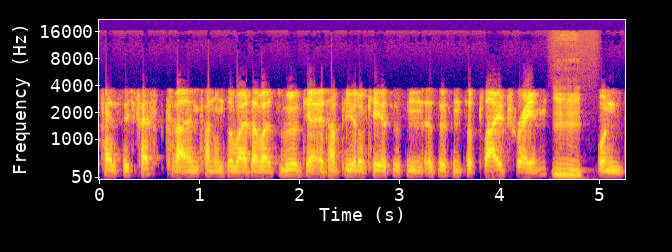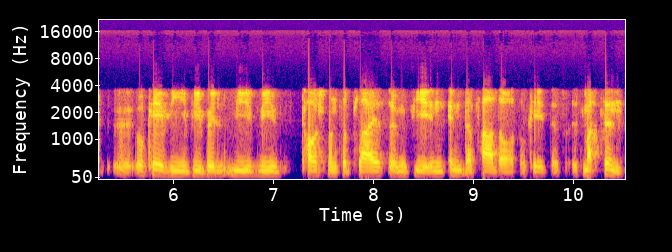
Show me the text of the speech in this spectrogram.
fest, sich festkrallen kann und so weiter, weil es wird ja etabliert, okay, es ist ein, es ist ein Supply Train Mhm. und äh, okay, wie, wie, wie, wie tauscht man Supplies irgendwie in, in der Fahrt aus? Okay, das, es macht Sinn.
